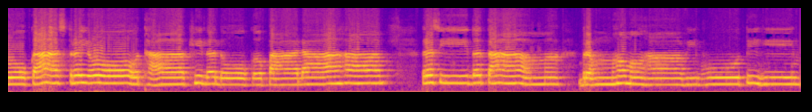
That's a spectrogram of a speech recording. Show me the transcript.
लोकास्त्रयोथाखिललोकपालाः प्रसीदताम् ब्रह्ममहाविभूतिः।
